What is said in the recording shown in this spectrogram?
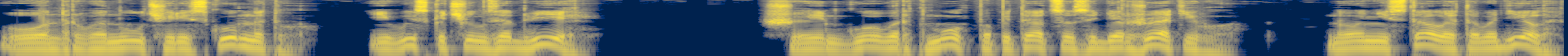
Он рванул через комнату и выскочил за дверь. Шейн Говард мог попытаться задержать его, но он не стал этого делать,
